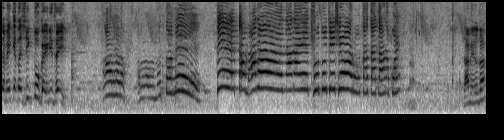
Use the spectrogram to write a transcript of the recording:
તમે કહેતા શીખતું કઈડી થઈ. હાર હેડો અમ, તમે તે તમારા નાના એ છૂતું જે સેવા રોતા તા તાણ કોઈ. મેલો તા.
